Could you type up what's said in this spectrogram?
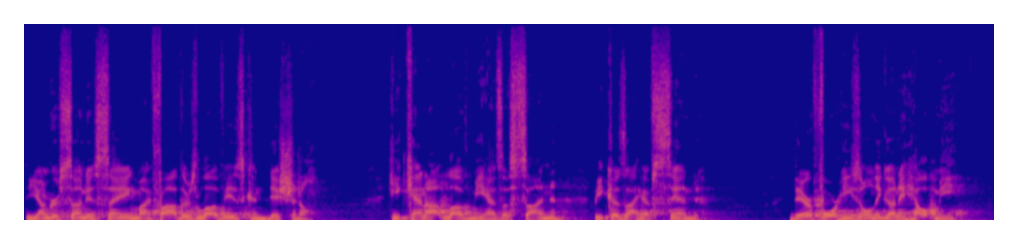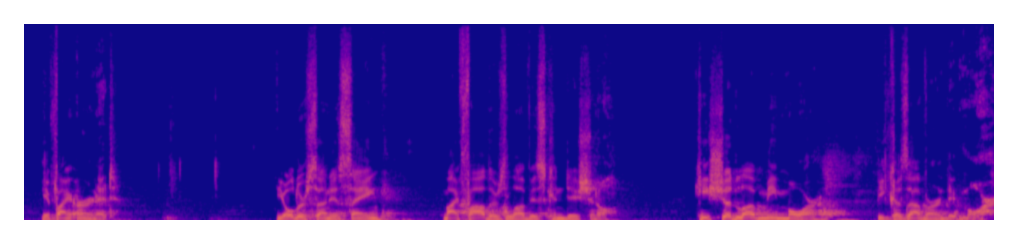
The younger son is saying, My father's love is conditional. He cannot love me as a son because I have sinned. Therefore, he's only going to help me if I earn it. The older son is saying, My father's love is conditional. He should love me more because I've earned it more.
